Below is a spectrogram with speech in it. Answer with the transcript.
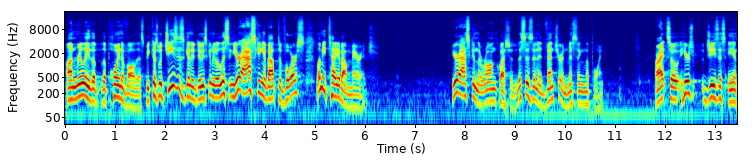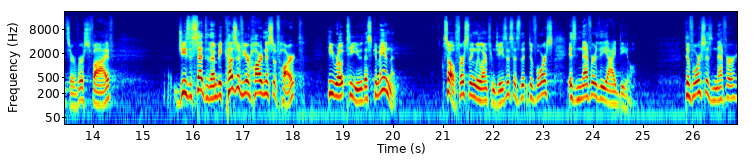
on really the, the point of all this. Because what Jesus is going to do, he's going to go, listen, you're asking about divorce. Let me tell you about marriage. You're asking the wrong question. This is an adventure and missing the point. All right, so here's Jesus' answer. Verse 5. Jesus said to them, Because of your hardness of heart, he wrote to you this commandment. So, first thing we learn from Jesus is that divorce is never the ideal. Divorce is never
